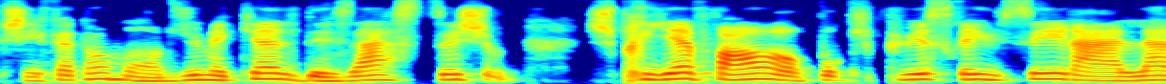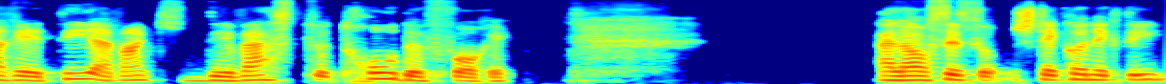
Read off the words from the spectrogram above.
J'ai fait, oh mon Dieu, mais quel désastre! Je, je priais fort pour qu'il puisse réussir à l'arrêter avant qu'il dévaste trop de forêts. Alors, c'est ça. J'étais connectée.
